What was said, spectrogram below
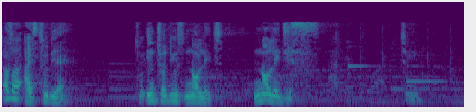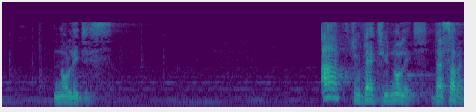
That's why I stood here to introduce knowledge. Knowledges to you. Knowledges. Add to virtue knowledge. Verse 7.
